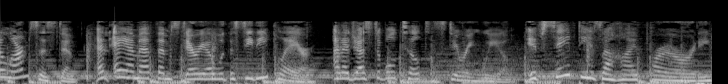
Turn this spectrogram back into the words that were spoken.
alarm system, an AM FM stereo with a CD player, an adjustable tilt steering wheel. If safety is a high priority,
